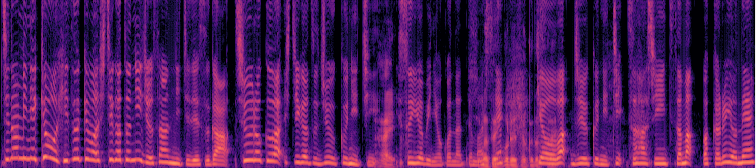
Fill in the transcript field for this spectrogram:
ちなみに今日日付は7月23日ですが収録は7月19日、はい。水曜日に行ってますね。今日は19日津波真一様わかるよね、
